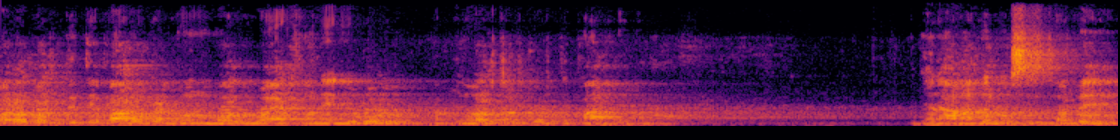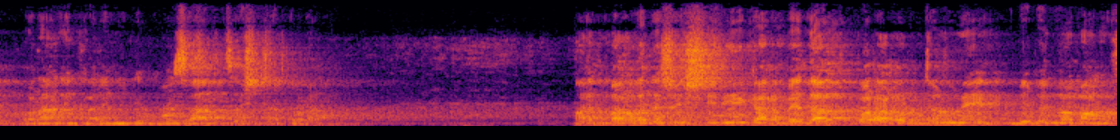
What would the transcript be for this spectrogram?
পরবর্তীতে বারোটা গুণ বলব, এখন এগুলো আপনি অর্জন করতে পারবেন। যেন আমাদের উচিত হবে কোরআনে কারিমকে বোঝার চেষ্টা করা। আজ বাংলাদেশে শিরিক আর বেদাত করানোর জন্য বিভিন্ন মানুষ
